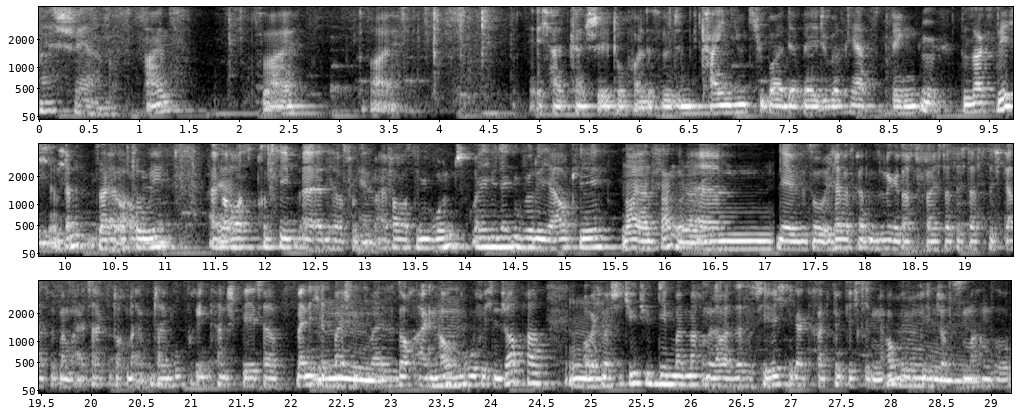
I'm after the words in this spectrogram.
Das ist schwer. Eins, zwei, drei. Ich halte kein Schild hoch, weil das würde kein YouTuber der Welt übers Herz bringen. Nö. Du sagst dich und dann sagst Ja, auch Tobi. Einfach Ja. aus Prinzip, äh, nicht aus Prinzip, einfach aus dem Grund, weil ich mir denken würde, ja, okay. Neuanfang oder? Ähm, nee, so, ich habe jetzt gerade im Sinne gedacht, vielleicht, dass ich das nicht ganz mit meinem Alltag doch mal unter einen Hut bringen kann später. Wenn ich jetzt beispielsweise doch einen hauptberuflichen Job habe, aber ich möchte YouTube nebenbei machen, aber das ist viel wichtiger, gerade wirklich den hauptberuflichen Job zu machen, so,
